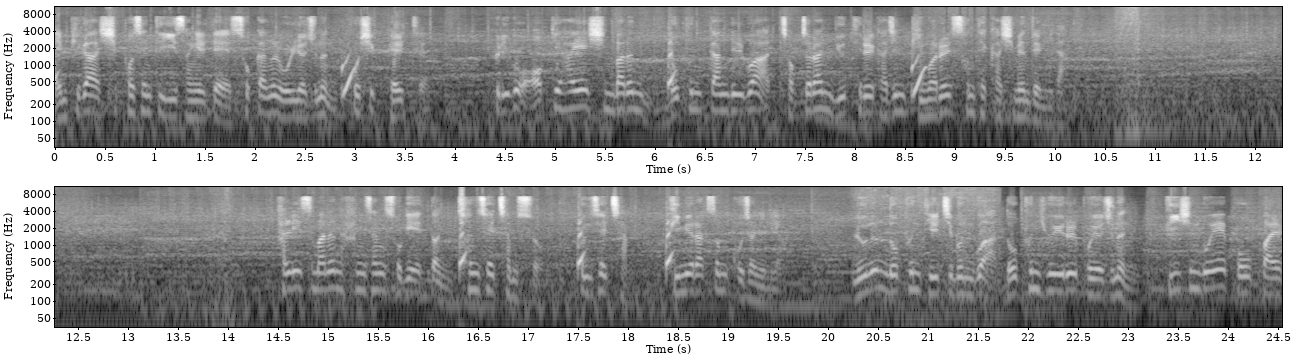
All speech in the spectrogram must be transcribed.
MP가 10% 이상일 때 속강을 올려주는 포식 벨트 그리고 어깨하의 신발은 높은 깡딜과 적절한 유티를 가진 빙화를 선택하시면 됩니다. 탈리스만은 항상 소개했던 천쇠참수, 분쇠참, 귀멸악성 고정이며 룬은 높은 딜 지분과 높은 효율을 보여주는 귀신보의 보호발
